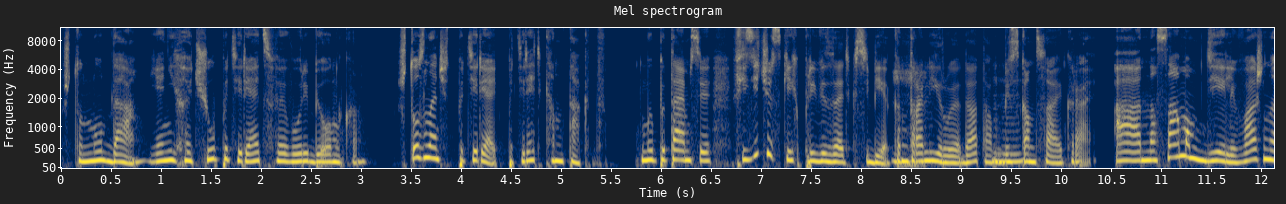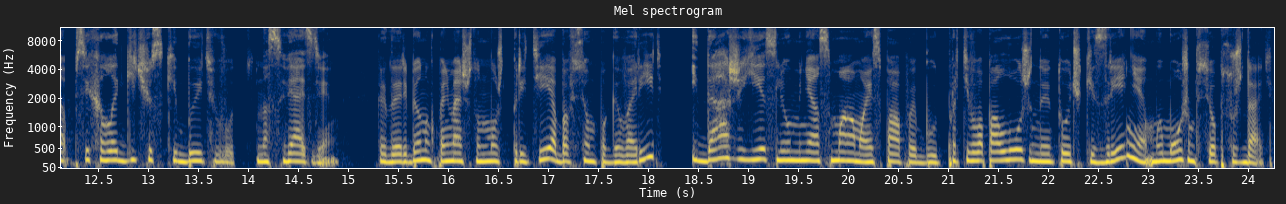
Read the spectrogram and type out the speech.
что ну да, я не хочу потерять своего ребенка. Что значит потерять? Потерять контакт. Мы пытаемся физически их привязать к себе, контролируя, да, там, mm-hmm. без конца и края. А на самом деле важно психологически быть вот на связи, когда ребенок понимает, что он может прийти, обо всем поговорить. И даже если у меня с мамой и с папой будут противоположные точки зрения, мы можем все обсуждать.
